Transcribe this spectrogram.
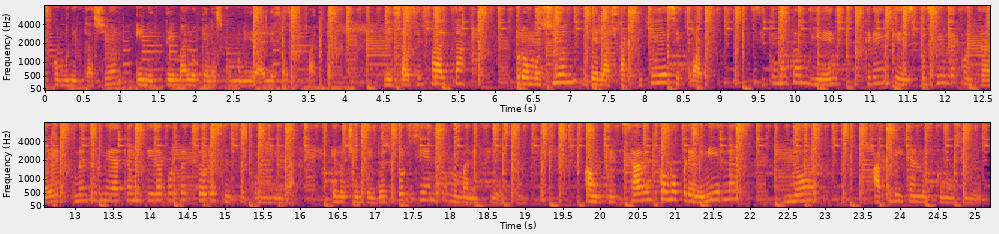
y comunicación en el tema lo que a las comunidades les hace falta. Les hace falta promoción de las actitudes y prácticas, así como también creen que es posible contraer una enfermedad transmitida por vectores en su comunidad. El 82% lo manifiestan. Aunque saben cómo prevenirlas, no aplican los conocimientos.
